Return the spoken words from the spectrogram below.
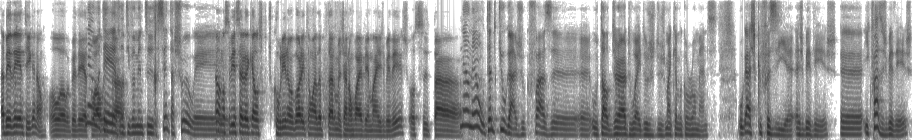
A BD é antiga, não? Ou a BD é não, atual? até e é tá- relativamente recente, acho eu. É... Não, não sabia se era daquelas que descobriram agora e estão a adaptar, mas já não vai haver mais BDs, ou se está... Não, não, tanto que o gajo que faz eh, eh, o tal Gerard Way dos, dos My Chemical Romance, o gajo que fazia as BDs eh, e que faz as BDs,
